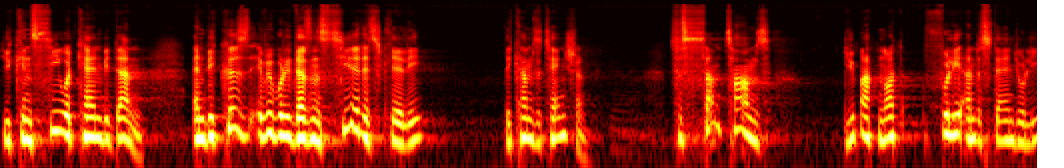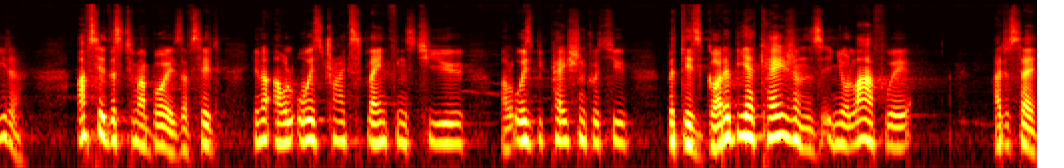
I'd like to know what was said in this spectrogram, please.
you can see what can be done. And because everybody doesn't see it as clearly, there comes attention. So sometimes you might not fully understand your leader. I've said this to my boys. I've said, you know, I will always try to explain things to you. I'll always be patient with you. But there's got to be occasions in your life where I just say,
